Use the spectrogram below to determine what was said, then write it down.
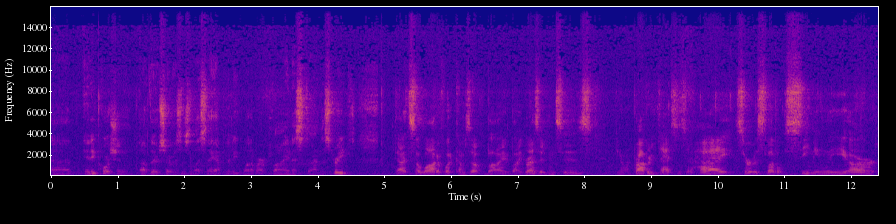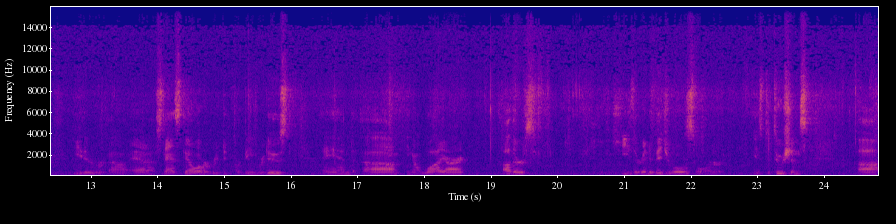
uh, any portion of their services unless they happen to be one of our finest on the streets. That's a lot of what comes up by, by residents is, you know, property taxes are high, service levels seemingly are either uh, at a standstill or or being reduced. And, um, you know, why aren't others, either individuals or institutions, uh,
